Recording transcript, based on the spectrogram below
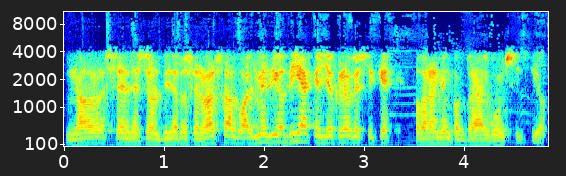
no se les olvide reservar, salvo al mediodía, que yo creo que sí que podrán encontrar algún sitio.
